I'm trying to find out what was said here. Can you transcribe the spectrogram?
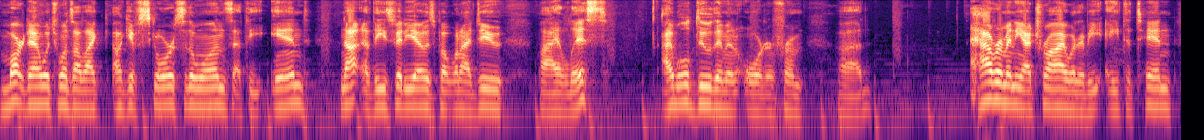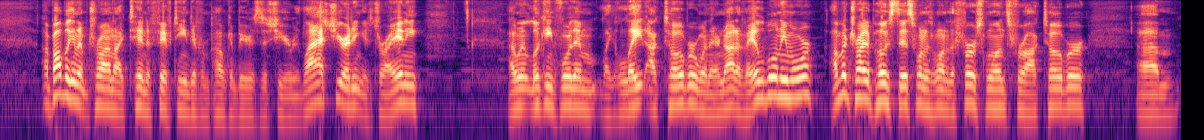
mark down which ones I like. I'll give scores to the ones at the end, not of these videos, but when I do my list, I will do them in order from uh, however many I try, whether it be eight to ten. I'm probably gonna end up trying like ten to fifteen different pumpkin beers this year. Last year I didn't get to try any. I went looking for them like late October when they're not available anymore. I'm gonna try to post this one as one of the first ones for October. Um,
